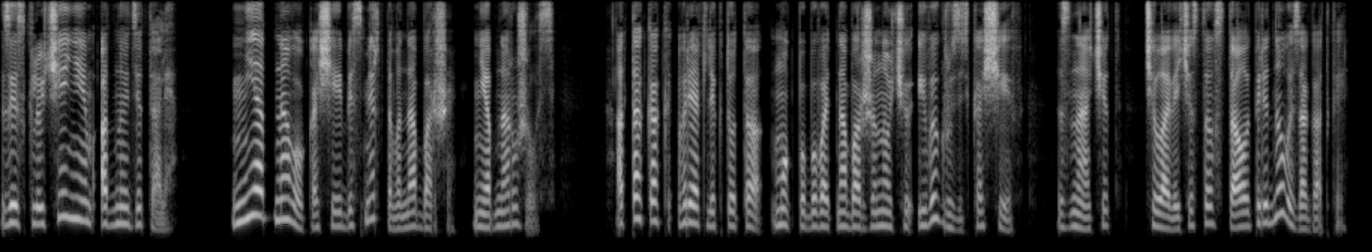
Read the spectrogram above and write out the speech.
За исключением одной детали. Ни одного Кощея Бессмертного на барже не обнаружилось. А так как вряд ли кто-то мог побывать на барже ночью и выгрузить Кощеев, значит, человечество встало перед новой загадкой,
